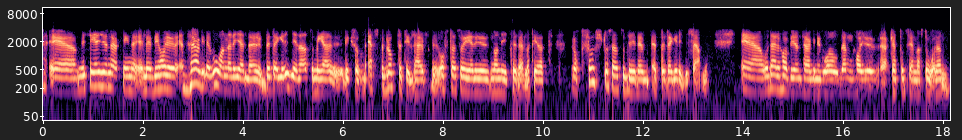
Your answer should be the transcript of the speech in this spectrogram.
Eh, vi ser ju en ökning, eller vi har ju en hög nivå när det gäller bedrägerierna som är liksom efterbrottet till det här. Ofta så är det ju någon IT-relaterat brott först och sen så blir det ett bedrägeri sen. Eh, och där har vi en hög nivå och den har ju ökat de senaste åren.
